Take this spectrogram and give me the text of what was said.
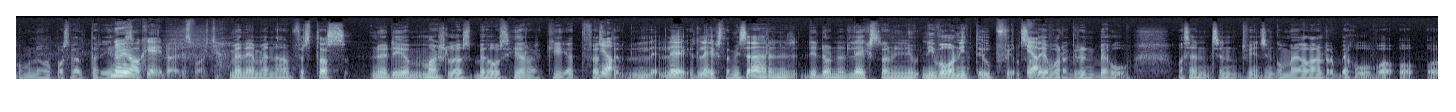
om man nu håller på att svälta ihjäl sig. okej, då är det svårt. Ja. Men jag menar förstås, nu är det ju Maslows behovshierarki. Att först Ja. lä- lä- lägsta misären, det är då den lägsta niv- nivån inte uppfylls. Så Ja. det är våra grundbehov. Och sen, sen, sen, sen kommer alla andra behov och, och, och,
